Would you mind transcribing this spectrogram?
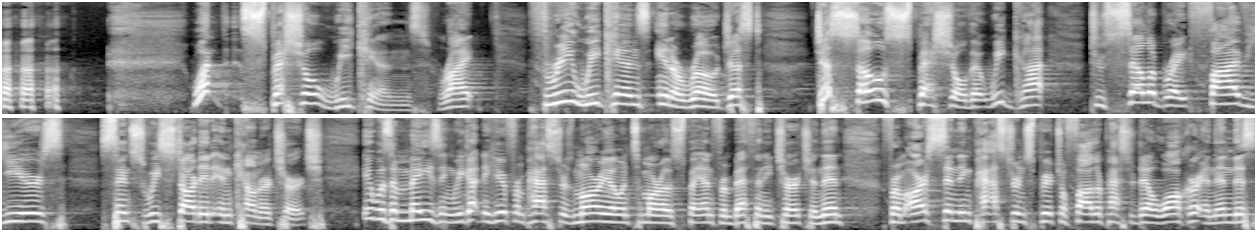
what special weekends, right? Three weekends in a row, just, just so special that we got to celebrate five years since we started Encounter Church. It was amazing. We got to hear from Pastors Mario and Tamara Span from Bethany Church, and then from our sending pastor and spiritual father, Pastor Dale Walker. And then this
